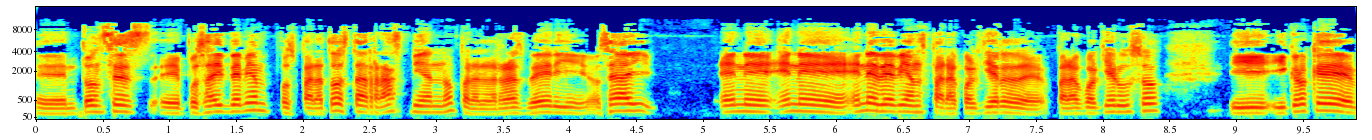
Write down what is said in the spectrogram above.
Eh, entonces, eh, pues hay Debian, pues para todo está Raspbian, ¿no? Para la Raspberry, o sea, hay N, N, N Debians para cualquier, para cualquier uso. Y, y creo que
